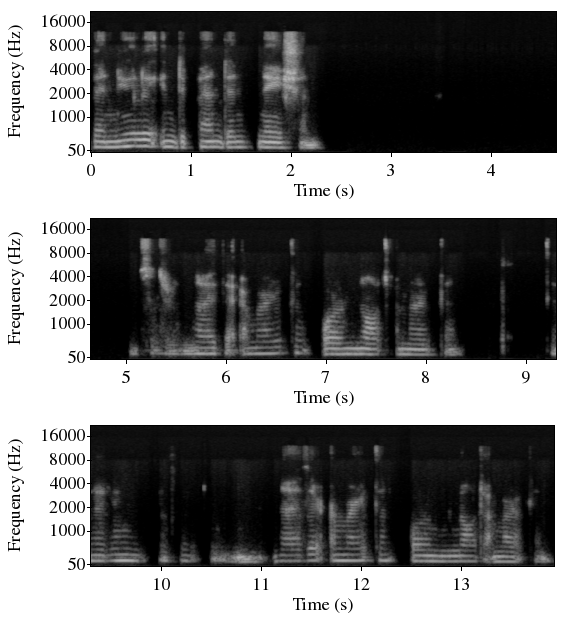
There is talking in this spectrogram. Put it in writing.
the newly independent nation. Considered neither American or not American Canadian, neither American or not American.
